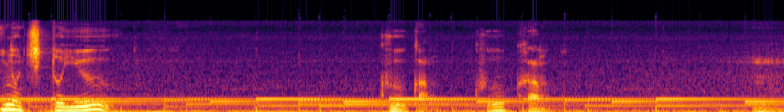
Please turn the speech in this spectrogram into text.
命という空間。空間。うん。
